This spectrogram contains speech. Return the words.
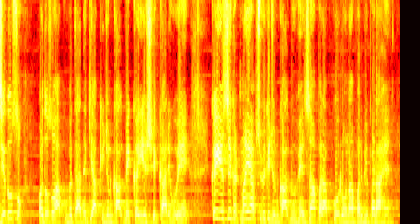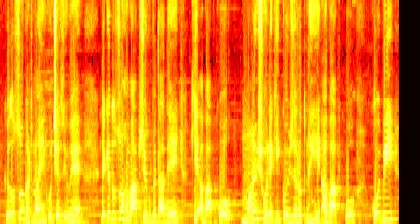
जी दोस्तों, और दोस्तों, आपको बता दें कि आपके काल में कई ऐसे कार्य हुए हैं कई ऐसी घटनाएँ आप सभी के जुनकाल में हुए हैं, जहाँ पर आपको रोना पर भी पड़ा है। कि दोस्तों घटनाएँ कुछ ऐसी हुई है। लेकिन दोस्तों, हम आप सभी को बता दें कि अब आपको मायूस होने की कोई ज़रूरत नहीं, अब आपको कोई भी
